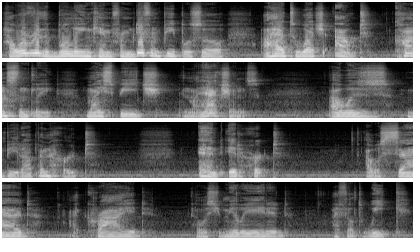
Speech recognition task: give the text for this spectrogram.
However, the bullying came from different people, so I had to watch out constantly my speech and my actions. I was beat up and hurt, and it hurt. I was sad, I cried, I was humiliated, I felt weak,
